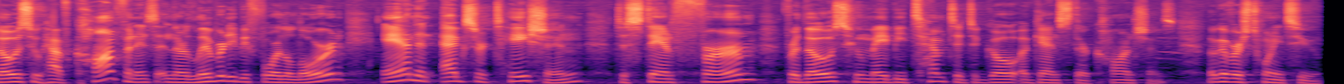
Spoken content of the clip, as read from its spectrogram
those who have confidence in their liberty before the Lord and an exhortation to stand firm for those who may be tempted to go against their conscience. Look at verse 22.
